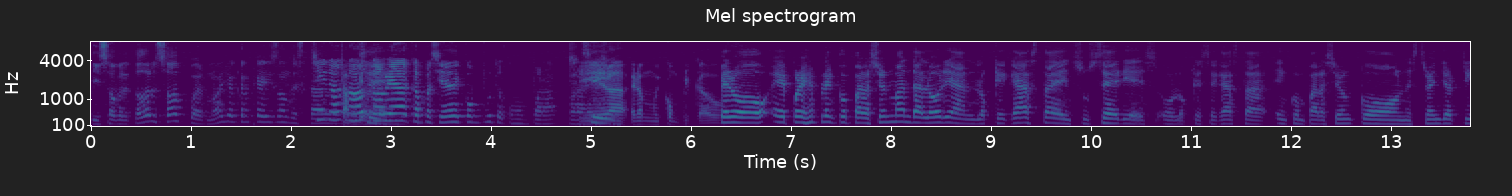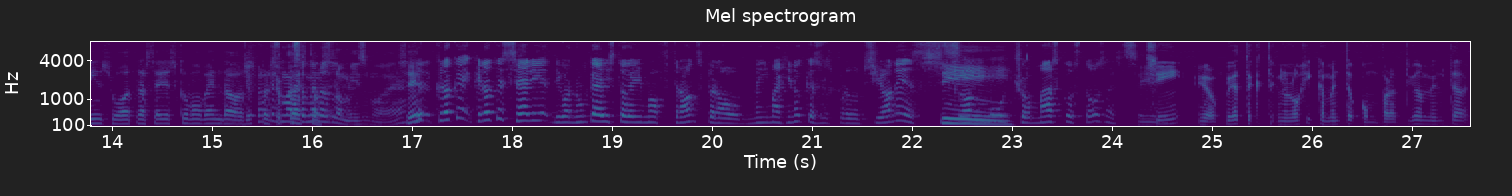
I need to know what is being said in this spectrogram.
Y sobre todo el software, ¿no? Yo creo que ahí es donde está. Sí, no, no, no había capacidad de cómputo como para... para Sí. Era, era muy complicado. Pero, eh, por ejemplo, en comparación Mandalorian, lo que gasta en sus series o lo que se gasta en comparación con Stranger Things u otras series, ¿cómo ven los Yo creo que es más o menos lo mismo, ¿eh? ¿Sí? Creo que, creo que serie, digo, nunca he visto Game of Thrones, pero me imagino que sus producciones Sí. son mucho más costosas. Sí. Sí, pero fíjate que tecnológicamente o comparativamente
